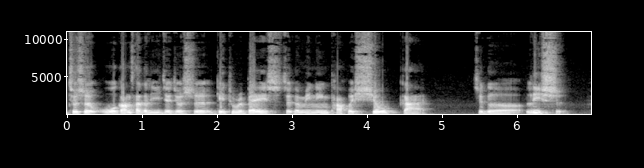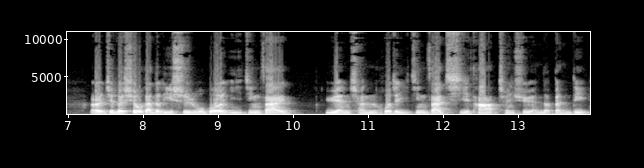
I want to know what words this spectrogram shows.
就是我刚才的理解就是 git rebase 这个命令它会修改这个历史，而这个修改的历史如果已经在远程或者已经在其他程序员的本地，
